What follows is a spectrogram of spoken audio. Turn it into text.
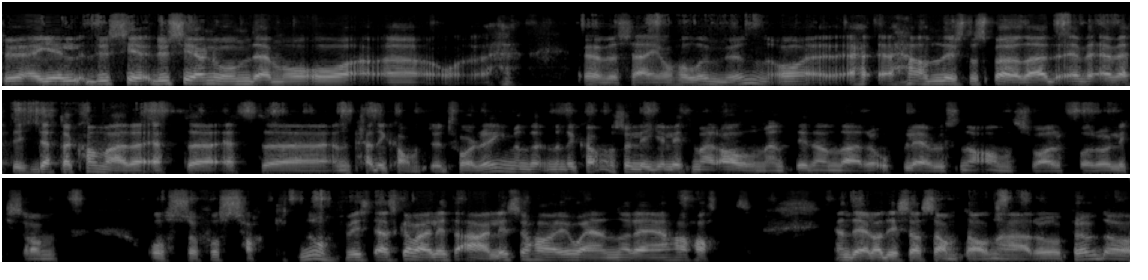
Du Egil, du sier, du sier, noe om det med å, å, å øve seg å holde munn. og jeg, hadde lyst til å spørre deg, jeg, vet ikke, Dette kan være et, et, en predikantutfordring, men det, men det, kan også ligge litt mer allment i den der opplevelsen av ansvar for å liksom også få sagt noe. Hvis jeg skal være litt ærlig, så har jo jeg, når jeg har hatt en del av disse samtalene her og prøvd å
